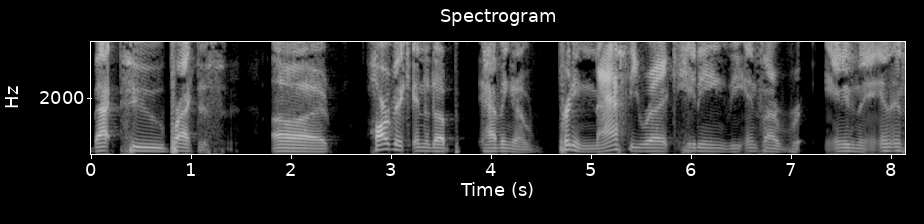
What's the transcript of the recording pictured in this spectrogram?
back to practice. Uh, Harvick ended up having a pretty nasty wreck, hitting the inside hitting the in-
